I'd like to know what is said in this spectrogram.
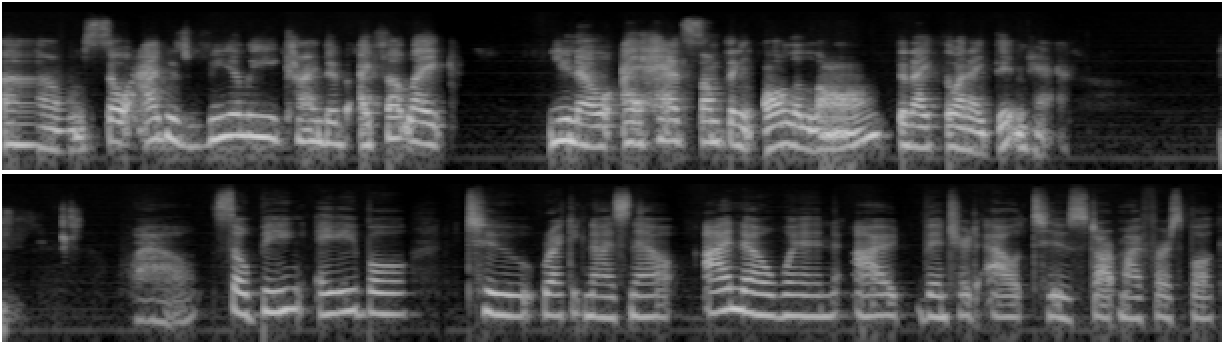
Um, so I was really kind of, I felt like, you know, I had something all along that I thought I didn't have. Wow. So being able to recognize now, I know when I ventured out to start my first book,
